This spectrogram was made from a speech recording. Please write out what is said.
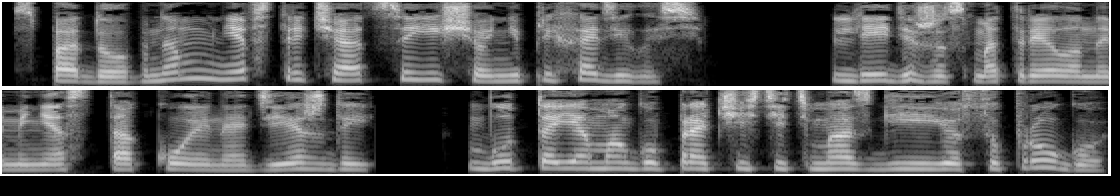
С подобным мне встречаться еще не приходилось. Леди же смотрела на меня с такой надеждой, будто я могу прочистить мозги ее супругу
